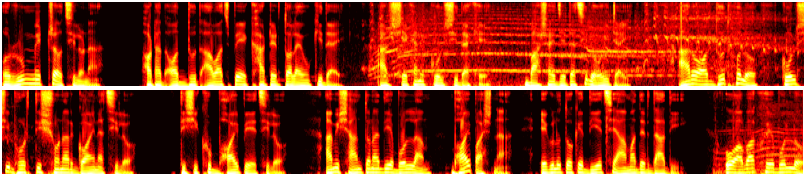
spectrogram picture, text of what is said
ওর রুমমেটরাও ছিল না। হঠাৎ অদ্ভুত আওয়াজ পেয়ে খাটের তলায় উঁকি দেয় আর সেখানে কলসি দেখে। বাসায় যেটা ছিল ওইটাই। আরও অদ্ভুত হলো, কলসি ভর্তি সোনার গয়না ছিল। তিসি খুব ভয় পেয়েছিল। আমি সান্ত্বনা দিয়ে বললাম, ভয় পাস না, এগুলো তোকে দিয়েছে আমাদের দাদি। ও অবাক হয়ে বলল,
